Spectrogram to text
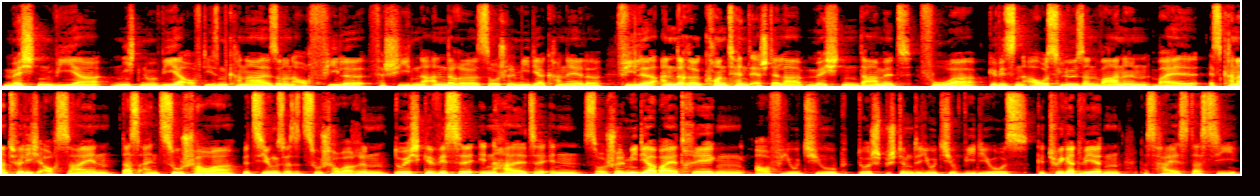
möchten wir, nicht nur wir auf diesem Kanal, sondern auch viele verschiedene andere Social-Media-Kanäle, viele andere Content-Ersteller möchten damit vor gewissen Auslösern warnen, weil es kann natürlich auch sein, dass ein Zuschauer beziehungsweise Zuschauerin durch gewisse Inhalte in Social-Media-Beiträgen auf YouTube, durch bestimmte YouTube-Videos getriggert werden. Das heißt, dass sie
